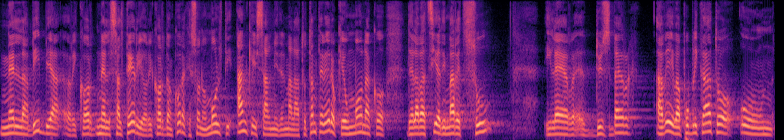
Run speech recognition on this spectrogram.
Nella Bibbia, nel Salterio, ricordo ancora che sono molti anche i salmi del malato, tant'è vero che un monaco dell'abbazia di Marezzu, Hilaire Duisberg, aveva pubblicato un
